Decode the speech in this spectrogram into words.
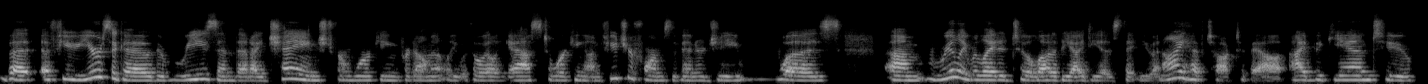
but a few years ago, the reason that I changed from working predominantly with oil and gas to working on future forms of energy was um, really related to a lot of the ideas that you and I have talked about. I began to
